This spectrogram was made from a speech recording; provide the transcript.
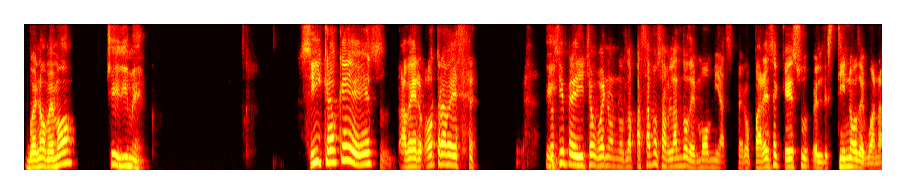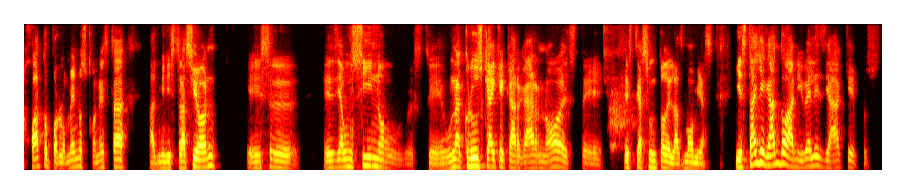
Bueno, Memo, sí, dime. Sí, creo que es, a ver, otra vez, yo siempre he dicho, bueno, nos la pasamos hablando de momias, pero parece que es el destino de Guanajuato, por lo menos con esta administración, es, eh, es ya un sino, este, una cruz que hay que cargar, ¿no? Este, este asunto de las momias. Y está llegando a niveles ya que, pues,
